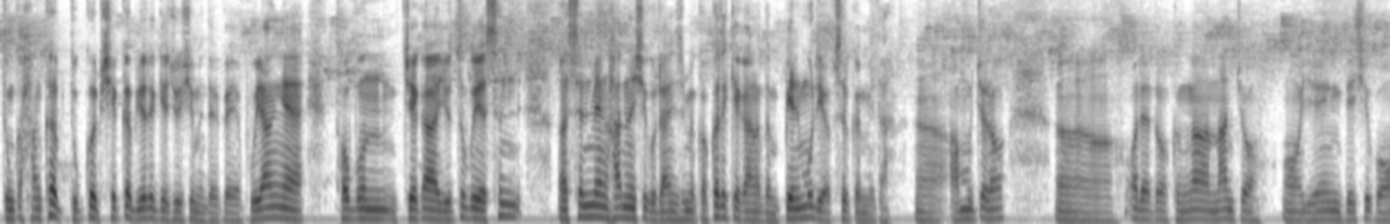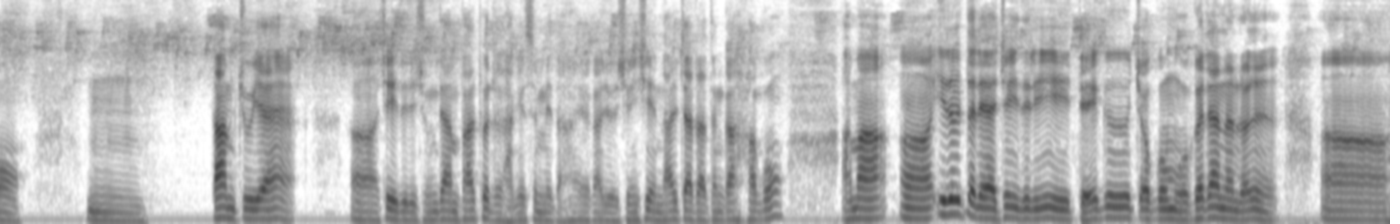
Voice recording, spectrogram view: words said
두 컵, 한 컵, 두 컵, 세컵 이렇게 주시면 될 거예요. 부양의 톱은 제가 유튜브에 선, 어, 설명하는 식으로 아니십니까? 그렇게 가는 건 뺄물이 없을 겁니다. 어, 아무쪼록 어, 올해도 건강한 난조 어, 여행 되시고 음, 다음 주에 어, 저희들이 중대한 발표를 하겠습니다. 해가지고 전시의 날짜라든가 하고 아마 어, 1월달에 저희들이 대그 조금 우크라이나를 어,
